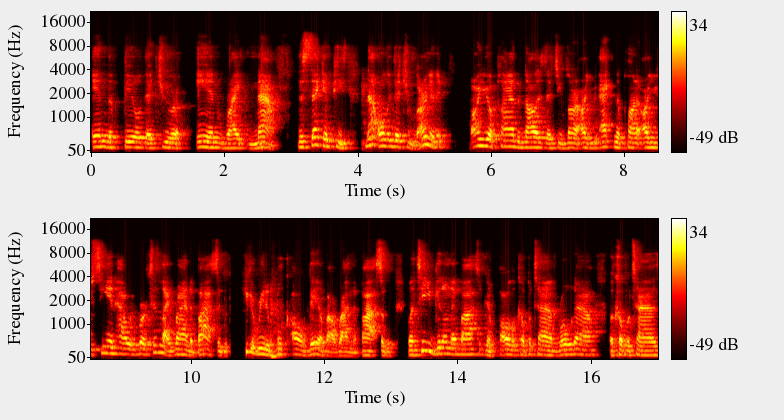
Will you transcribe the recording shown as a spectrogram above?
in the field that you're in right now? The second piece, not only that you're learning it, are you applying the knowledge that you've learned? Are you acting upon it? Are you seeing how it works? It's like riding a bicycle. You can read a book all day about riding a bicycle, but until you get on that bicycle and fall a couple times, roll down a couple times,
